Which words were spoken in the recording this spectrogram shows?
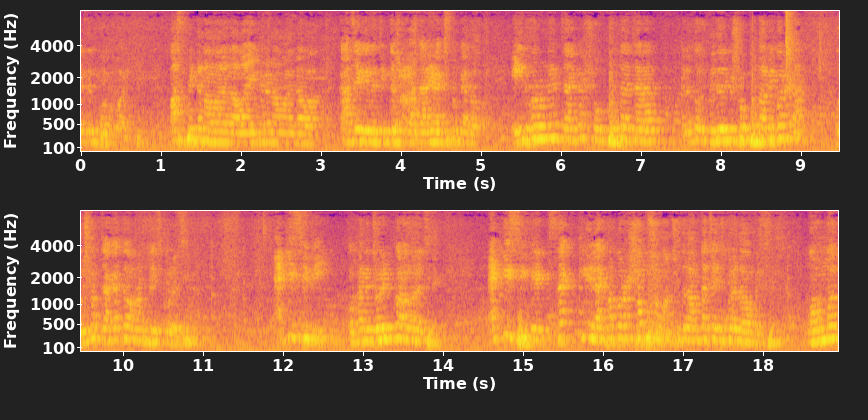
একদিন বলব আর কি। বাস থেকে নামায় দেওয়া এখানে নামায় দেওয়া কাজে গেলে জিজ্ঞাসা করা দাঁড়িয়ে রাখছো কেন? এই ধরনের জায়গা সভ্যতা যারা এটা তো নিজেদেরকে সভ্য দাবি করে না? জায়গাতেও আমরা ফেস করেছি। একই সিভি ওখানে জরিপ করা হয়েছে। একই সিভি এক্স্যাক্টলি লেখাপড়া সব সমান, শুধু নামটা চেঞ্জ করে দেওয়া হয়েছে। মোহাম্মদ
